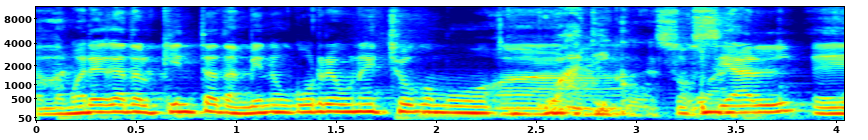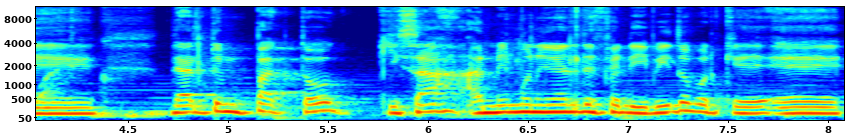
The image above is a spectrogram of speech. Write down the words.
Cuando muere Gato Alquinta también ocurre un hecho como Cuático, social eh, de alto impacto, quizás al mismo nivel de Felipito, porque eh,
